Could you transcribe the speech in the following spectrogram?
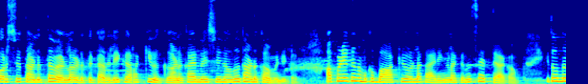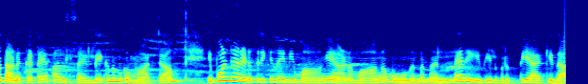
കുറച്ച് തണുത്ത വെള്ളം എടുത്തിട്ട് അതിലേക്ക് ഇറക്കി വെക്കുകയാണ്. കാരണം എന്ന് വെച്ച് കഴിഞ്ഞാൽ ഒന്ന് തണുക്കാൻ വേണ്ടിയിട്ട്. അപ്പോഴേക്കും നമുക്ക് ബാക്കിയുള്ള കാര്യങ്ങളൊക്കെ ഒന്ന് സെറ്റാക്കാം ഇതൊന്ന് തണുക്കട്ടെ. അതൊരു സൈഡിലേക്ക് നമുക്ക് മാറ്റാം. ഇപ്പോൾ ഞാൻ എടുത്തിരിക്കുന്ന ഇനി മാങ്ങയാണ്. മാങ്ങ മൂന്നെണ്ണം നല്ല രീതിയിൽ വൃത്തിയാക്കി ഇതാ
